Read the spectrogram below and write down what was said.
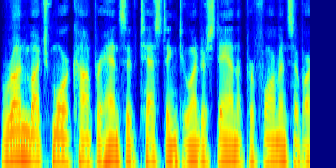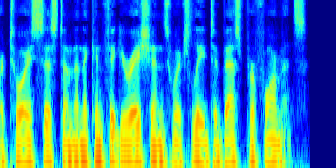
Run much more comprehensive testing to understand the performance of our toy system and the configurations which lead to best performance.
